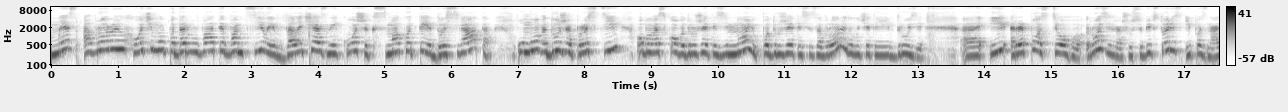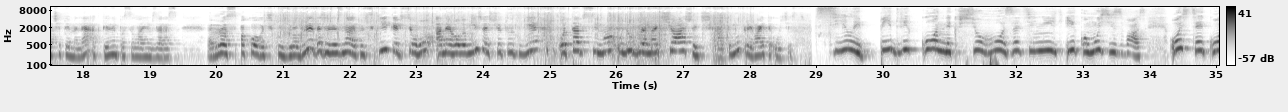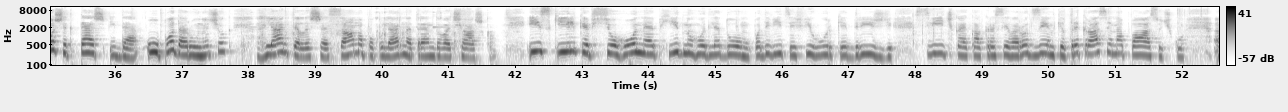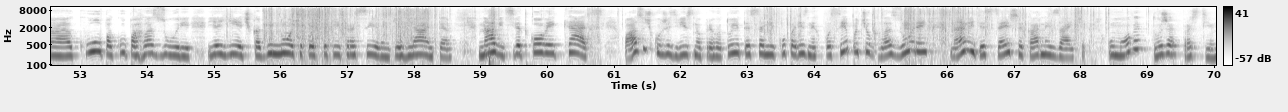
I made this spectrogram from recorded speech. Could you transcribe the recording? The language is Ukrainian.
Ми з Авророю хочемо подарувати вам цілий величезний кошик смакоти до свята. Умови дуже прості. Обов'язково дружити зі мною, подружитися з Авророю, долучити її в друзі. Е, І репост цього розіграшу собі в сторіс і позначити мене активним посиланням зараз. Розпаковочку зроблю. Я навіть не знаю тут скільки всього, а найголовніше, що тут є ота всіма улюблена чашечка. Тому приймайте участь. Цілий підвіконник всього зацініть і комусь із вас. Ось цей кошик теж іде у подаруночок. Гляньте лише сама популярна трендова чашка. І скільки всього необхідного для дому. Подивіться, фігурки, дріжджі, свічка, яка красива, родзинки, прикраси на пасочку, е, купа, купа глазурі, яєчка, віночок ось такий красивенький. Гляньте. Навіть святковий кекс. Пасочку вже, звісно, приготуєте самі. Купа різних посипочок, глазурей, навіть ось цей шикарний зайчик. Умови дуже прості.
